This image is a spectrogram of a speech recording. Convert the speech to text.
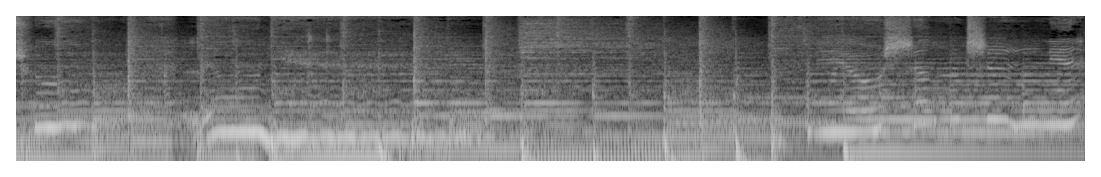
处流年。有生之年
